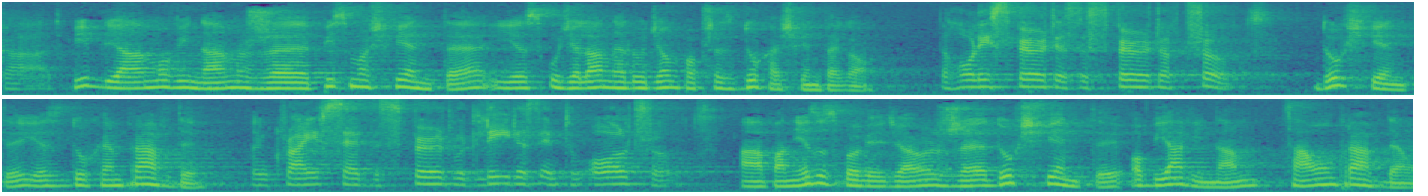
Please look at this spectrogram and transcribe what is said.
God. Biblia mówi nam, że Pismo Święte jest udzielane ludziom poprzez Ducha Świętego. The Holy Spirit is the Spirit of truth. Duch Święty jest duchem prawdy. A Pan Jezus powiedział, że Duch Święty objawi nam całą prawdę.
